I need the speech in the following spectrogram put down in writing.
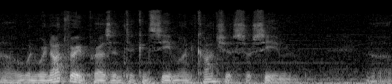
Uh, when we're not very present, it can seem unconscious or seem uh,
